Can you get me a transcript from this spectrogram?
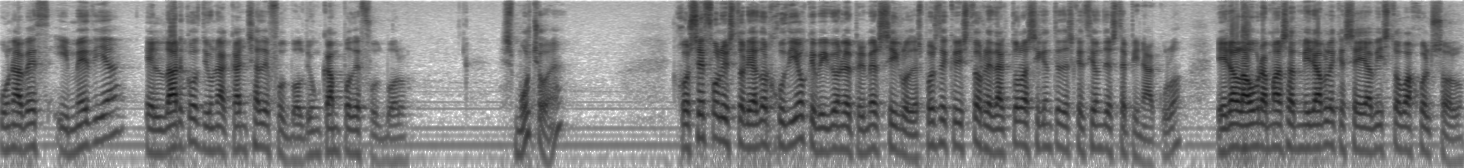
una vez y media el largo de una cancha de fútbol, de un campo de fútbol. Es mucho, ¿eh? Josefo, el historiador judío que vivió en el primer siglo después de Cristo, redactó la siguiente descripción de este pináculo. Era la obra más admirable que se haya visto bajo el sol.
